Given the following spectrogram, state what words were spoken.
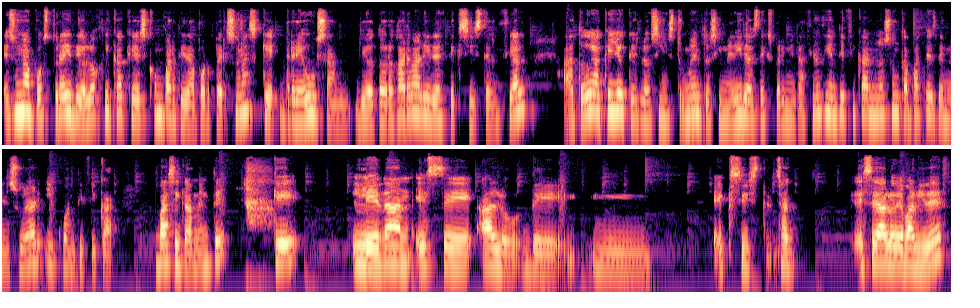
es una postura ideológica que es compartida por personas que rehusan de otorgar validez existencial a todo aquello que los instrumentos y medidas de experimentación científica no son capaces de mensurar y cuantificar. Básicamente, que le dan ese halo de mm, ese halo de validez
